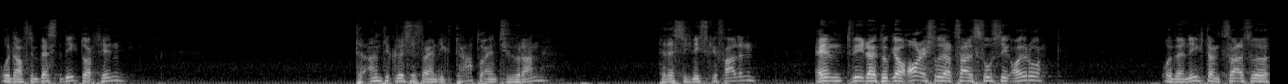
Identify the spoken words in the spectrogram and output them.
und auf dem besten Weg dorthin. Der Antichrist ist ein Diktator, ein Tyrann. Der lässt sich nichts gefallen. Entweder du gehorchst oder zahlst 50 Euro. Und wenn nicht, dann zahlst du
